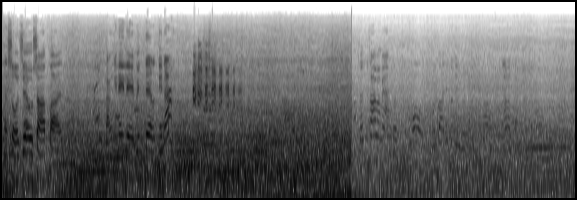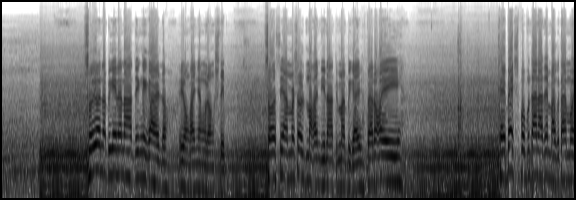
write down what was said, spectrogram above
As 11 usapan. Tangina 11.30 na. Saan sama may angkot? Oo, bulbaan mo dito. So yun, nabigay na natin kay Carlo yung kanyang long sleeve. So si Emerald maka hindi natin mabigay. Pero kay kay Bex, pupunta natin bago tayo mo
